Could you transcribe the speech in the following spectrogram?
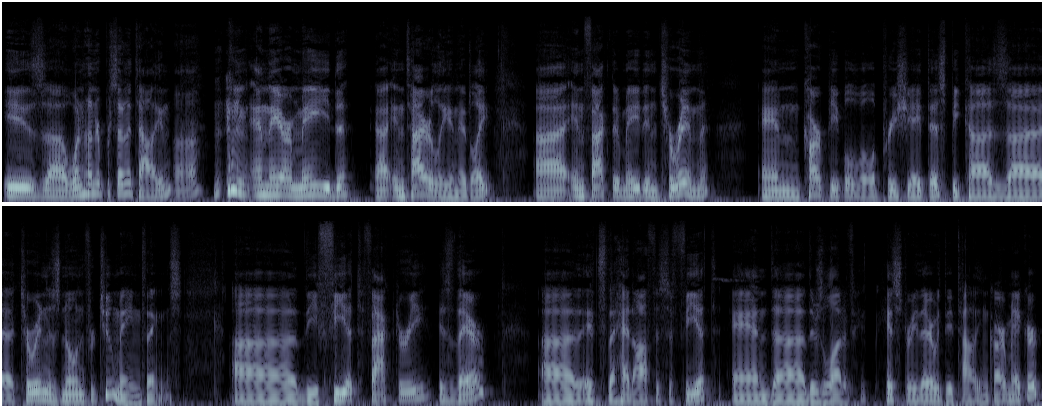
is uh, 100% Italian, Uh-huh. and they are made uh, entirely in Italy. Uh, in fact, they're made in Turin, and car people will appreciate this because uh, Turin is known for two main things. Uh, the Fiat factory is there. Uh, it's the head office of Fiat, and uh, there's a lot of history there with the Italian car maker.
